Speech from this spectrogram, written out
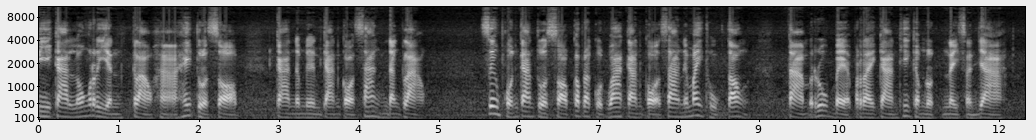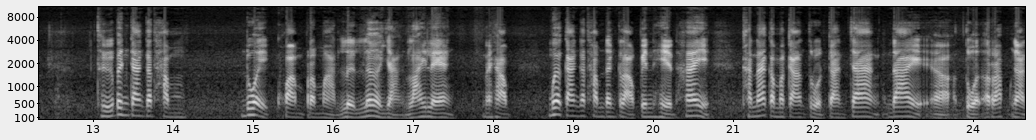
มีการร้องเรียนกล่าวหาให้ตรวจสอบการดำเนินการก่อสร้างดังกล่าว ซึ่งผลการตรวจสอบก็ปรากฏว่าการก่อสร้างนี่ยไม่ถูกต้องตามรูปแบบรายการที่กำหนดในสัญญา ถือเป็นการกระทำด้วยความประมาทเลินเล่ออย่างร้ายแรงนะครับ เมื่อการกระทำดังกล่าวเป็นเหตุให้คณะกรรมการตรวจการจ้างได้ตรวจรับงาน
